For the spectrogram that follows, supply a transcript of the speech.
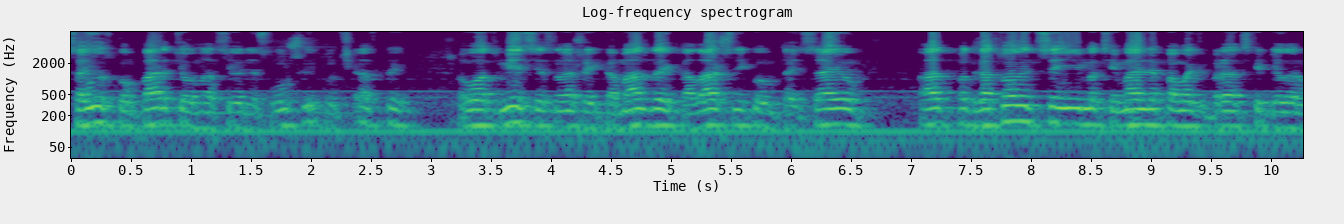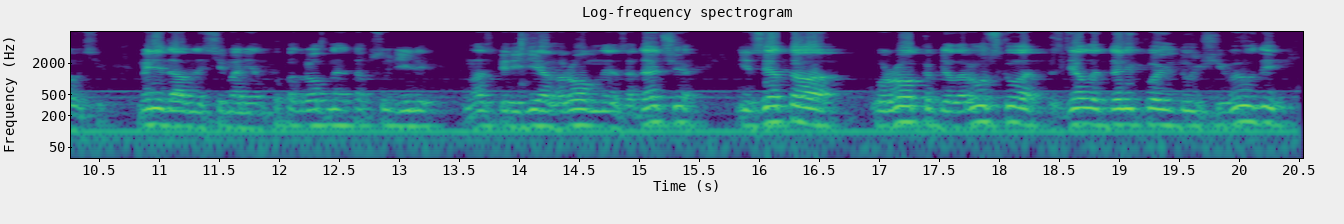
Союз Компартии, он нас сегодня слушает, участвует, вот вместе с нашей командой, Калашниковым, Тайсаевым, подготовиться и максимально помочь братской Беларуси. Мы недавно с Симоненко подробно это обсудили. У нас впереди огромная задача. Из этого урока белорусского, сделать далеко идущие выводы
